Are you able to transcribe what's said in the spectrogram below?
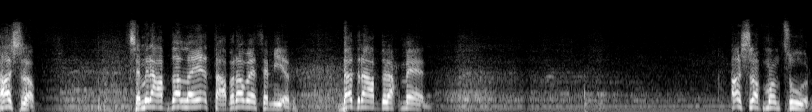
أشرف سمير عبد الله يقطع. برافو يا سمير. بدر عبد الرحمن. أشرف منصور.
